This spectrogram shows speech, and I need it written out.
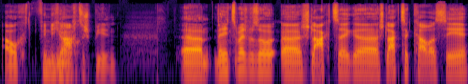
auch ich auch. nachzuspielen. Ähm, wenn ich zum Beispiel so äh, Schlagzeuger, Schlagzeugcovers sehe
